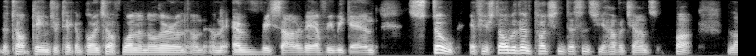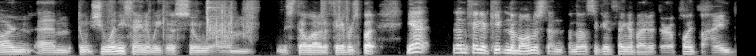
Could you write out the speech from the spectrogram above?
the top teams are taking points off one another on, on, on every Saturday, every weekend. So if you're still within touching distance, you have a chance. But Larne um, don't show any sign of weakness, so um, they still are the favourites. But yeah, Linfield are keeping them honest, and, and that's the good thing about it. They're a point behind,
